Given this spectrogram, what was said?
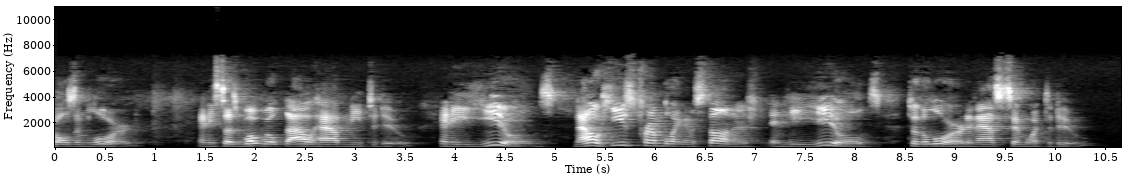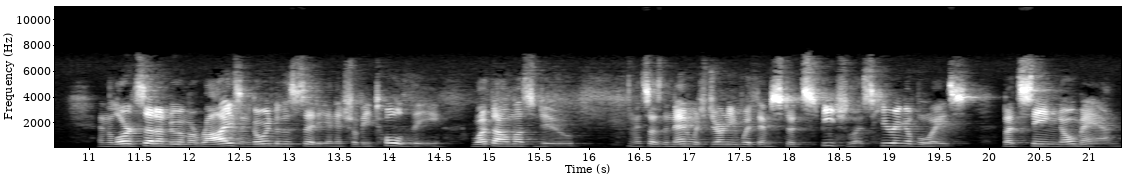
calls him Lord. And he says, What wilt thou have me to do? And he yields. Now he's trembling and astonished, and he yields to the Lord and asks him what to do. And the Lord said unto him, Arise and go into the city, and it shall be told thee what thou must do. And it says, The men which journeyed with him stood speechless, hearing a voice, but seeing no man.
